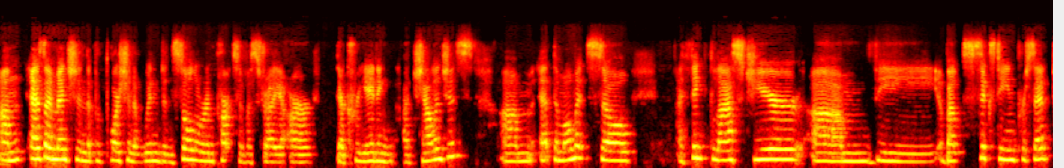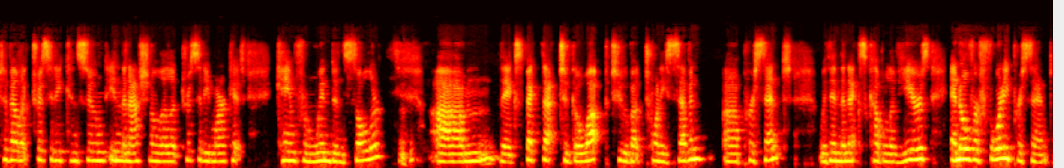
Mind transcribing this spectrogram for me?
Um, as I mentioned, the proportion of wind and solar in parts of Australia are they're creating uh, challenges um, at the moment. So I think last year um, the about 16% of electricity consumed in the national electricity market came from wind and solar. Mm-hmm. Um, they expect that to go up to about 27 uh, percent within the next couple of years, and over 40 percent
